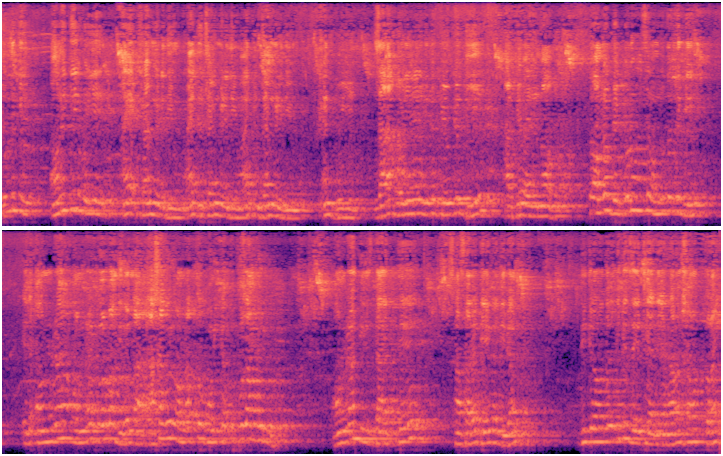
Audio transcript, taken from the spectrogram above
শুনলে কি অনেকেই বইয়ে আয় এক ট্রাক মেরে দিম, আয় দু ট্রাক মেরে দিম, আয় তিন ট্রাক মেরে দিম এন বইয়ে যারা বইয়ে এদিকে কেউ কেউ দিয়ে আর কেউ এনে ন তো আমরা বেগুন আছে এই যে আমরা আমরা করবা দিব আশা করি আমরা তো পরীক্ষা প্রদান করব। আমরা নিজ দায়িত্বে সাঁসারে দিয়ে দিবেন। দ্বিতীয়ত দিকে যে টিয়া দিয়ে কারণ সামর্থ্য নাই,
